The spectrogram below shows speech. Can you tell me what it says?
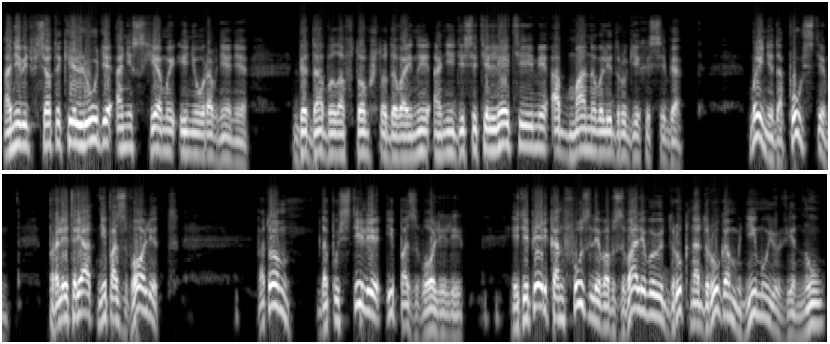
Они ведь все-таки люди, а не схемы и не уравнения. Беда была в том, что до войны они десятилетиями обманывали других и себя. Мы не допустим, пролетариат не позволит. Потом допустили и позволили. И теперь конфузливо взваливают друг на друга мнимую вину.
